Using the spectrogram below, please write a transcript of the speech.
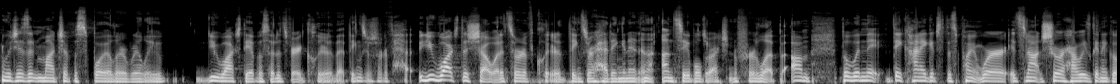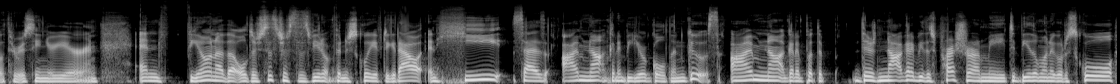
which isn't much of a spoiler really you watch the episode it's very clear that things are sort of he- you watch the show and it's sort of clear that things are heading in an unstable direction for lip. Um, but when they, they kind of get to this point where it's not sure how he's going to go through his senior year and and fiona the older sister says if you don't finish school you have to get out. And he says i'm not going to be your golden goose. I'm not going to put the there's not going to be this pressure on me to be the one to go to school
